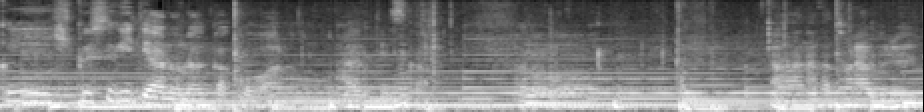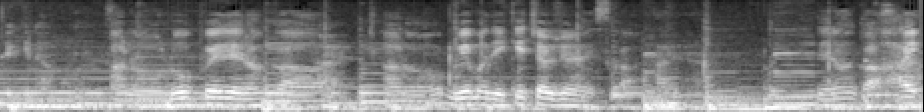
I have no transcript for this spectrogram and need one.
逆に低すぎてあのなんかこうあのなんていうんですか。あのあーなんかトラブル的なものですね。あのロープウェイでなんか、はい。あの上まで行けちゃうじゃないですか。はいはい。でなんかハイ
